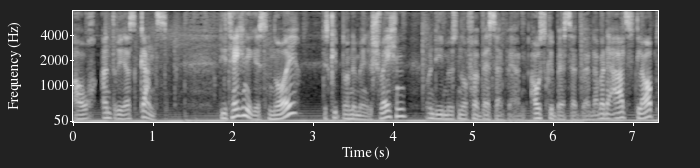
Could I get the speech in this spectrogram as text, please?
auch Andreas Ganz. Die Technik ist neu, es gibt noch eine Menge Schwächen und die müssen noch verbessert werden, ausgebessert werden. Aber der Arzt glaubt,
